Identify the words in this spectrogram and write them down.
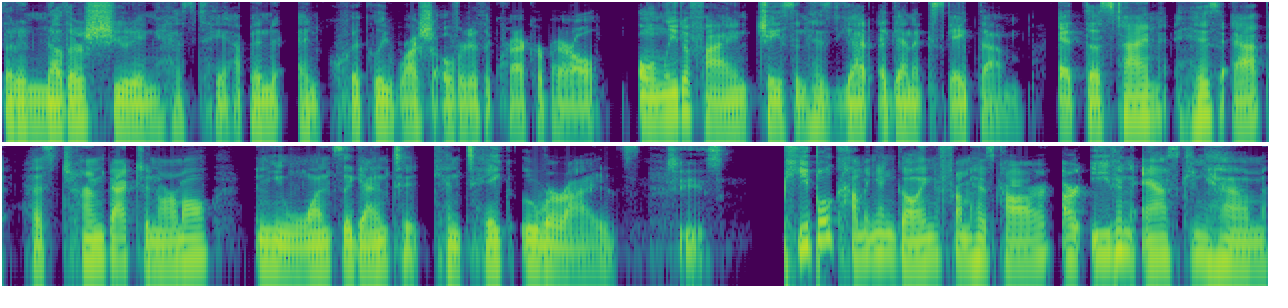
that another shooting has happened and quickly rush over to the Cracker Barrel, only to find Jason has yet again escaped them. At this time, his app has turned back to normal and he once again to, can take Uber rides. Jeez. People coming and going from his car are even asking him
